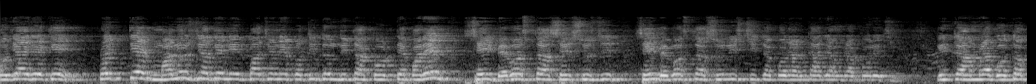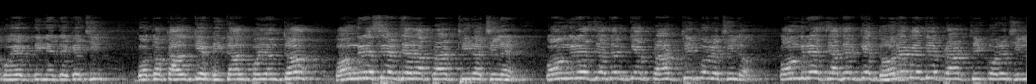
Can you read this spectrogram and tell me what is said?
বজায় রেখে প্রত্যেক মানুষ যাতে নির্বাচনে প্রতিদ্বন্দ্বিতা করতে পারেন, সেই ব্যবস্থা, সেই সেই ব্যবস্থা সুনিশ্চিত করার কাজ আমরা করেছি। কিন্তু আমরা গত কয়েকদিনে দেখেছি, গতকালকে বিকাল পর্যন্ত কংগ্রেসের যারা প্রার্থীরা ছিলেন, কংগ্রেস যাদেরকে প্রার্থী করেছিল কংগ্রেস যাদেরকে ধরে বেঁধে প্রার্থী করেছিল,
